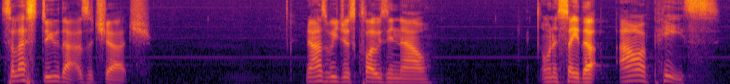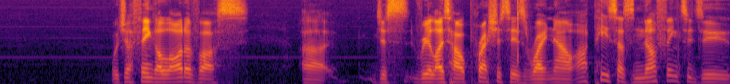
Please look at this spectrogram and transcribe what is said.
So let's do that as a church. Now, as we just close in now, I want to say that our peace, which I think a lot of us uh, just realize how precious is right now, our peace has nothing to do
